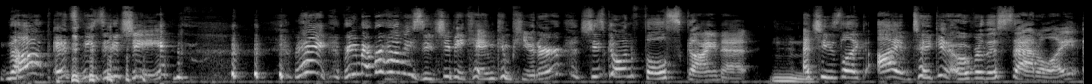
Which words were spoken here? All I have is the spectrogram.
Nope, it's Mizuchi. hey, remember how Mizuchi became computer? She's going full Skynet. Mhm. And she's like, I am taking over this satellite.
